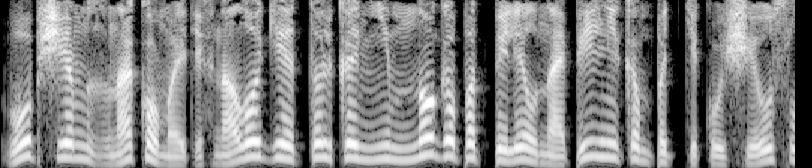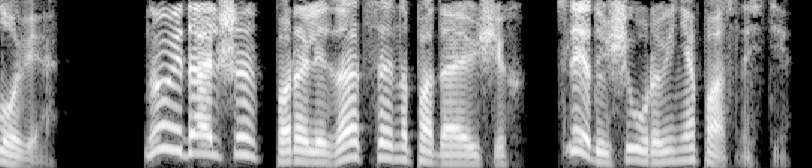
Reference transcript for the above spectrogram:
В общем, знакомая технология, только немного подпилил напильником под текущие условия. Ну и дальше парализация нападающих, следующий уровень опасности.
